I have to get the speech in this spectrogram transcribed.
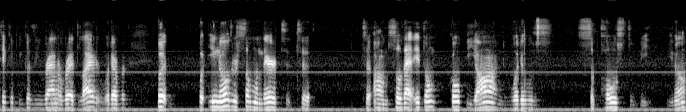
ticket because he ran a red light or whatever. But but you know there's someone there to to, to um so that it don't go beyond what it was supposed to be you know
